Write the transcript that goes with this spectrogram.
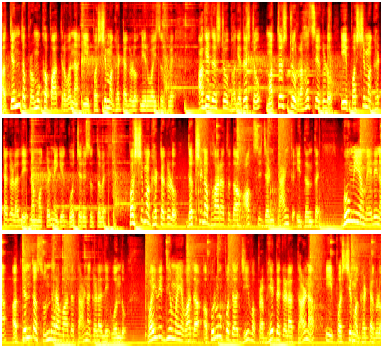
ಅತ್ಯಂತ ಪ್ರಮುಖ ಪಾತ್ರವನ್ನು ಈ ಪಶ್ಚಿಮ ಘಟ್ಟಗಳು ನಿರ್ವಹಿಸುತ್ತವೆ. ಅಗೆದಷ್ಟು ಬಗೆದಷ್ಟು ಮತ್ತಷ್ಟು ರಹಸ್ಯಗಳು ಈ ಪಶ್ಚಿಮ ಘಟ್ಟಗಳಲ್ಲಿ ನಮ್ಮ ಕಣ್ಣಿಗೆ ಗೋಚರಿಸುತ್ತವೆ. ಪಶ್ಚಿಮ ಘಟ್ಟಗಳು ದಕ್ಷಿಣ ಭಾರತದ ಆಕ್ಸಿಜನ್ ಟ್ಯಾಂಕ್ ಇದ್ದಂತೆ. ಭೂಮಿಯ ಮೇಲಿನ ಅತ್ಯಂತ ಸುಂದರವಾದ ತಾಣಗಳಲ್ಲಿ ಒಂದು. ವೈವಿಧ್ಯಮಯವಾದ ಅಪರೂಪದ ಜೀವ ಪ್ರಭೇದಗಳ ತಾಣ ಈ ಪಶ್ಚಿಮ ಘಟ್ಟಗಳು.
